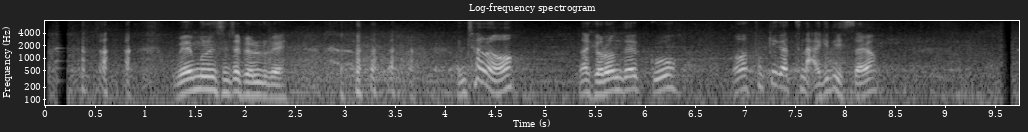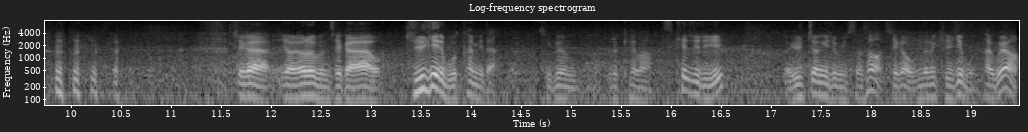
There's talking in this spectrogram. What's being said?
외모는 진짜 별로래. 괜찮아. 나 결혼도 했고, 어, 토끼 같은 아기도 있어요. 제가, 여, 여러분, 제가 길게는 못합니다. 지금 이렇게 막 스케줄이 일정이 좀 있어서 제가 오늘은 길게 못하고요.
